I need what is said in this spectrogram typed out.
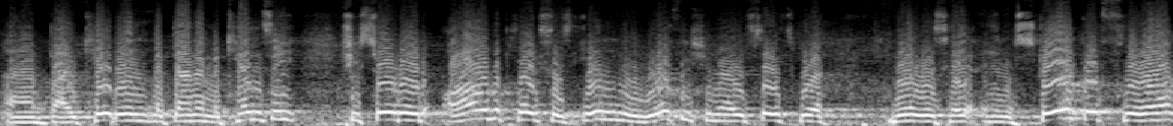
uh, by Caitlin McDonough MacKenzie. She surveyed all the places in the northeastern United States where there was a, an historical flora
